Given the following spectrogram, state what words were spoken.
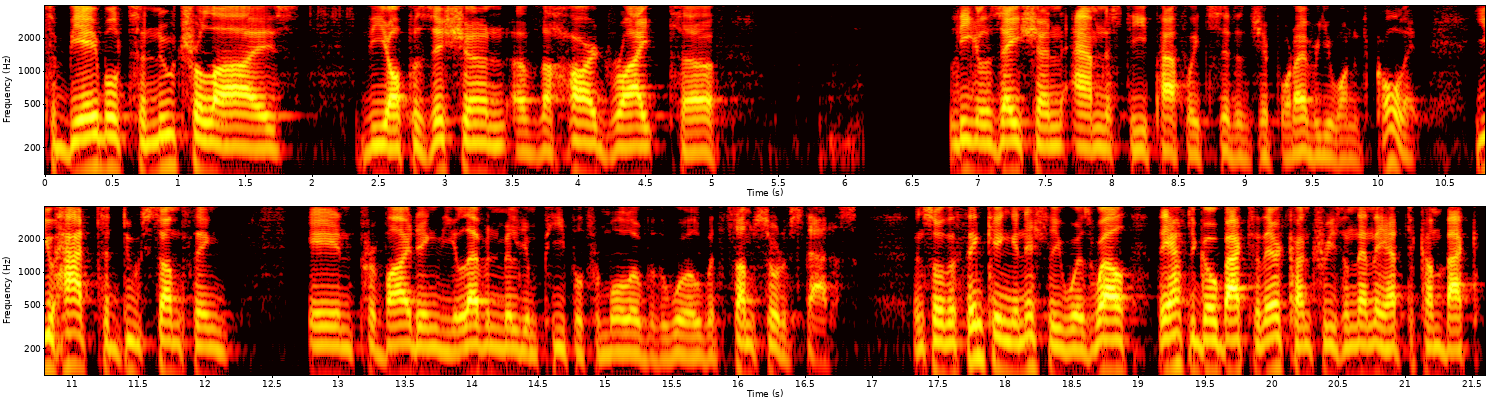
to be able to neutralize the opposition of the hard right to legalization, amnesty, pathway to citizenship, whatever you wanted to call it, you had to do something in providing the 11 million people from all over the world with some sort of status. And so the thinking initially was, well, they have to go back to their countries and then they have to come back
